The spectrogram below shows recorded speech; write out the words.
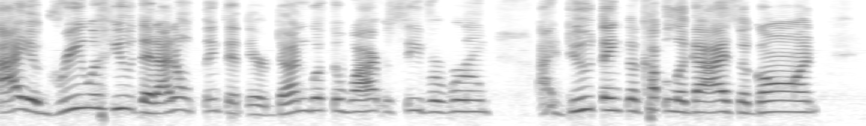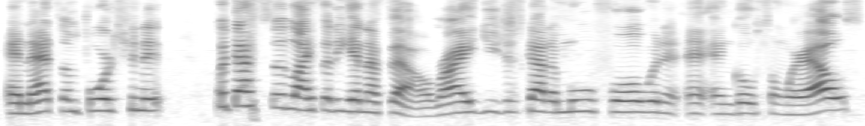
I agree with you that I don't think that they're done with the wide receiver room. I do think a couple of guys are gone, and that's unfortunate. But that's the life of the NFL, right? You just got to move forward and, and go somewhere else.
